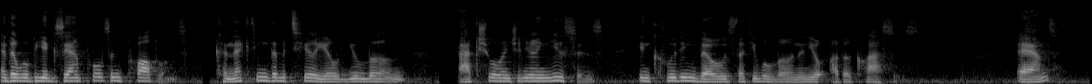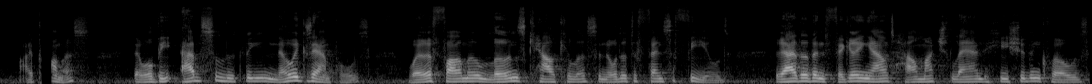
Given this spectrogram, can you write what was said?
and there will be examples and problems connecting the material you learn actual engineering uses, including those that you will learn in your other classes. And, I promise, there will be absolutely no examples where a farmer learns calculus in order to fence a field rather than figuring out how much land he should enclose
